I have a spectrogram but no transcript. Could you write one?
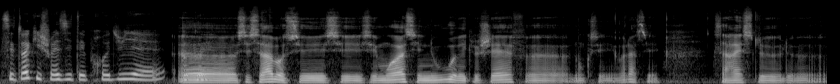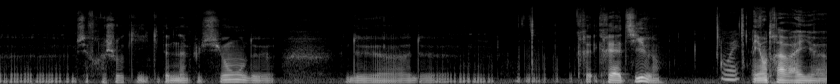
C'est toi qui choisis tes produits euh, euh, C'est ça, bon, c'est moi, c'est nous avec le chef. donc c'est voilà, c'est ça reste le, le Monsieur Frachot qui, qui donne l'impulsion de, de, de créative. Et on travaille, euh,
